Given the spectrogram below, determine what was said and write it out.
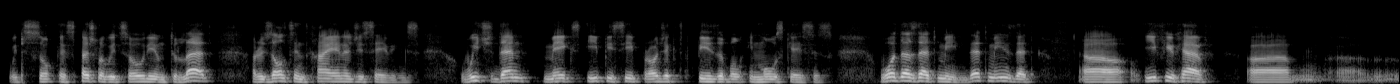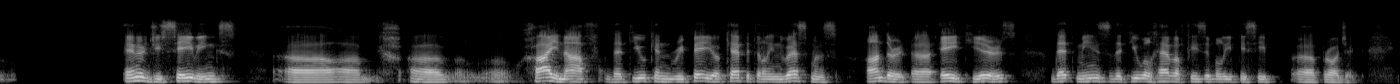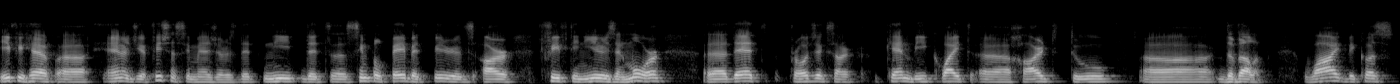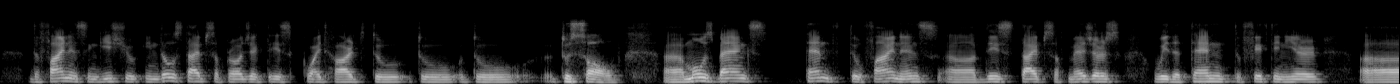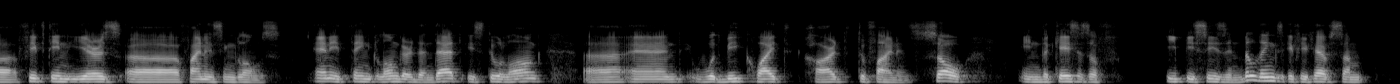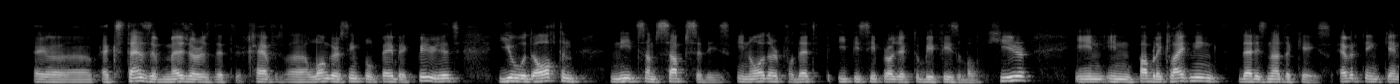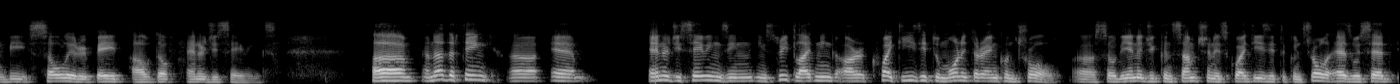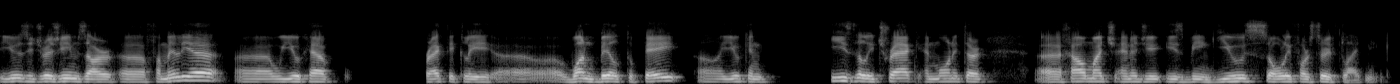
especially with sodium to LED, results in high energy savings, which then makes EPC project feasible in most cases. What does that mean? That means that if you have energy savings high enough that you can repay your capital investments under uh, eight years, that means that you will have a feasible EPC uh, project. If you have uh, energy efficiency measures that need that uh simple payback periods are 15 years and more, that projects are can be quite hard to develop. Why? Because the financing issue in those types of projects is quite hard to to uh to solve. Most banks tend to finance uh, these types of measures with a 10 to 15 year uh, 15 years uh, financing loans. Anything longer than that is too long and would be quite hard to finance. So in the cases of EPCs in buildings, if you have some extensive measures that have longer simple payback periods, you would often need some subsidies in order for that EPC project to be feasible. Here in public lighting, that is not the case. Everything can be solely repaid out of energy savings. Um, another thing, uh, um, energy savings in street lighting are quite easy to monitor and control. Uh, so the energy consumption is quite easy to control. As we said, usage regimes are uh, familiar. You have practically one bill to pay. You can easily track and monitor uh, how much energy is being used solely for street lighting.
